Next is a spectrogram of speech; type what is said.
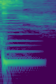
Bye.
